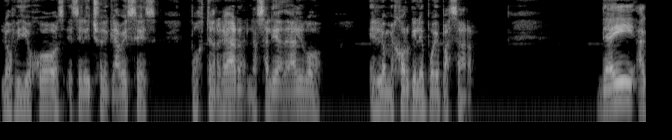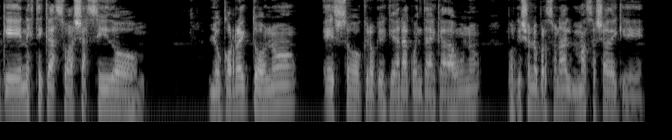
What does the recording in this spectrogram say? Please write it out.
los videojuegos, es el hecho de que a veces postergar la salida de algo es lo mejor que le puede pasar. De ahí a que en este caso haya sido lo correcto o no, eso creo que quedará cuenta de cada uno. Porque yo en lo personal, más allá de que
